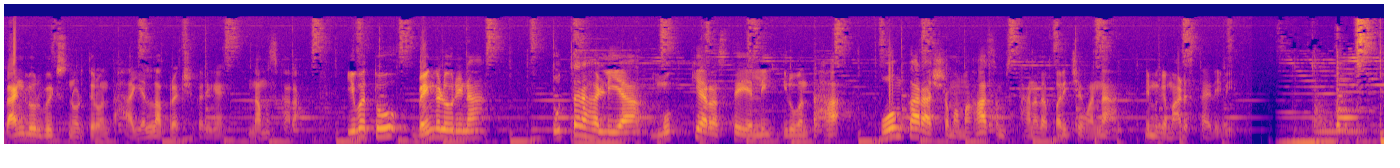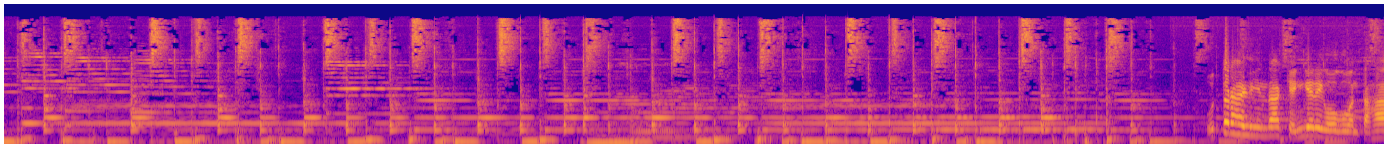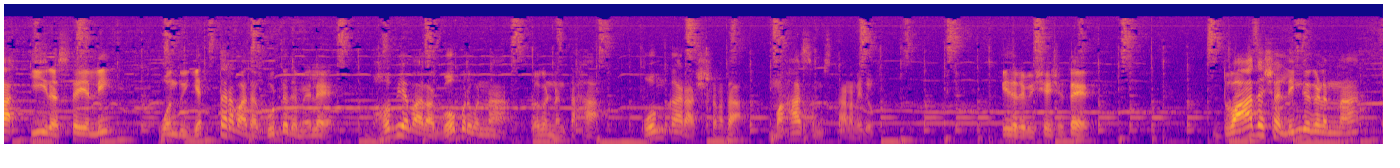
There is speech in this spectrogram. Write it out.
Bangalore bits ನೋಡ್ತಿರುವಂತಹ ಎಲ್ಲ ಪ್ರೇಕ್ಷಕರಿಗೆ ನಮಸ್ಕಾರ. ಇವತ್ತು ಬೆಂಗಳೂರಿನ ಉತ್ತರಹಳ್ಳಿಯ ಮುಖ್ಯ ರಸ್ತೆಯಲ್ಲಿ ಇರುವಂತಹ ಓಂಕಾರಾಶ್ರಮ ಮಹಾಸಂಸ್ಥಾನದ ಪರಿಚಯವನ್ನ ನಿಮಗೆ ಮಾಡಿಸ್ತಾ ಇದ್ದೀವಿ. ಉತ್ತರಹಳ್ಳಿಯಿಂದ ಕೆಂಗೇರಿಗೆ ಹೋಗುವಂತಹ ಈ ರಸ್ತೆಯಲ್ಲಿ ಒಂದು ಎತ್ತರವಾದ ಗುಡ್ಡದ ಮೇಲೆ ಭವ್ಯವಾದ ಗೋಪುರವನ್ನ ಒಳಗೊಂಡಂತಹ ಓಂಕಾರಾಶ್ರಮದ ಮಹಾಸಂಸ್ಥಾನವಿದು. ಇದರ ವಿಶೇಷತೆ ದ್ವಾದಶ ಲಿಂಗಗಳನ್ನು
